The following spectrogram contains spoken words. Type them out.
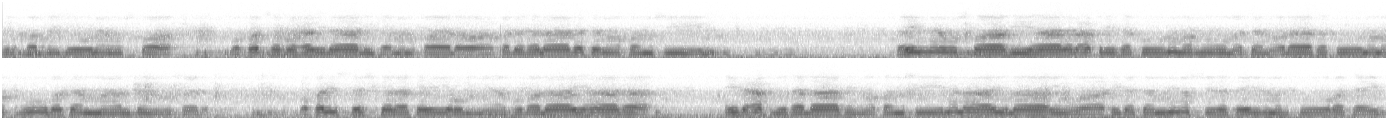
في القبض دون الوسطى وقد صرح بذلك من قال وعقد ثلاثة وخمسين. فإن الوسطى في هذا العقد تكون مضمومة ولا تكون مقبوضة مع البنصر. وقد استشكل كثير من الفضلاء هذا إذ عقد ثلاث وخمسين لا يلائم واحدة من الصفتين المذكورتين.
